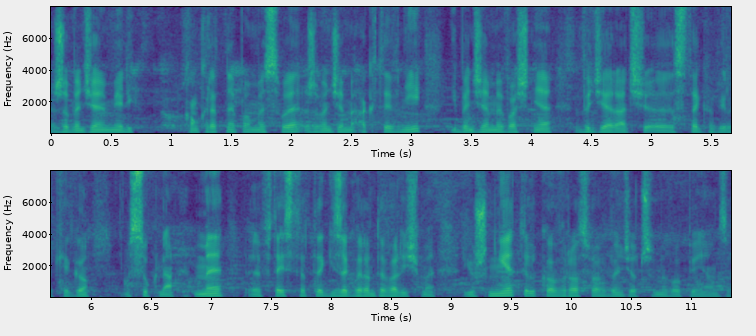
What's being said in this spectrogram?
że będziemy mieli konkretne pomysły, że będziemy aktywni i będziemy właśnie wydzierać z tego wielkiego sukna. My w tej strategii zagwarantowaliśmy, już nie tylko Wrocław będzie otrzymywał pieniądze.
